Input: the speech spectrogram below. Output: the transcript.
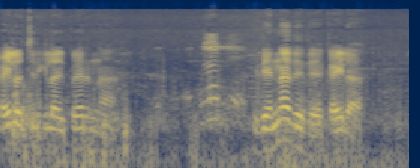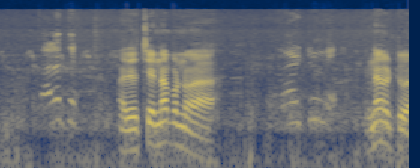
கையில் வச்சிருக்கீங்களா இதுக்கு பேர் என்ன? இது என்னது இது கையில்? அதை வச்சு என்ன பண்ணுவ? என்ன வெட்டுவ?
